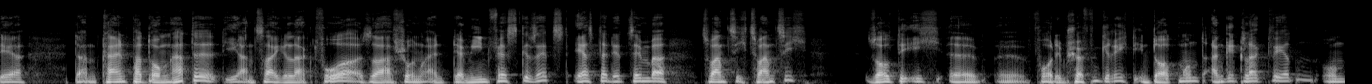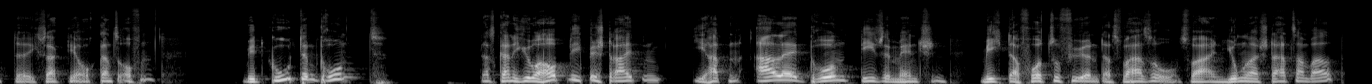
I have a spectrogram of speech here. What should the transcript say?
der dann kein Pardon hatte. Die Anzeige lag vor, es war schon ein Termin festgesetzt. 1. Dezember 2020 sollte ich vor dem Schöffengericht in Dortmund angeklagt werden. Und ich sage dir auch ganz offen, mit gutem Grund, das kann ich überhaupt nicht bestreiten. Die hatten alle Grund, diese Menschen mich da vorzuführen. Das war so. Es war ein junger Staatsanwalt,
